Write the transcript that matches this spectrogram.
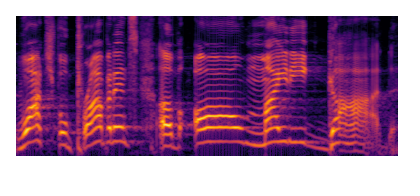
watchful providence of Almighty God.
